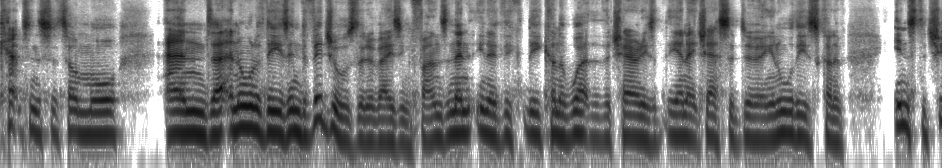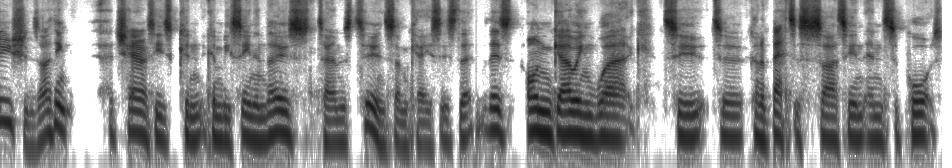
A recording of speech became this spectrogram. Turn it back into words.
Captain Sir Tom Moore and uh, and all of these individuals that are raising funds, and then you know the the kind of work that the charities, the NHS are doing, and all these kind of institutions. I think uh, charities can can be seen in those terms too in some cases that there's ongoing work to to kind of better society and, and support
